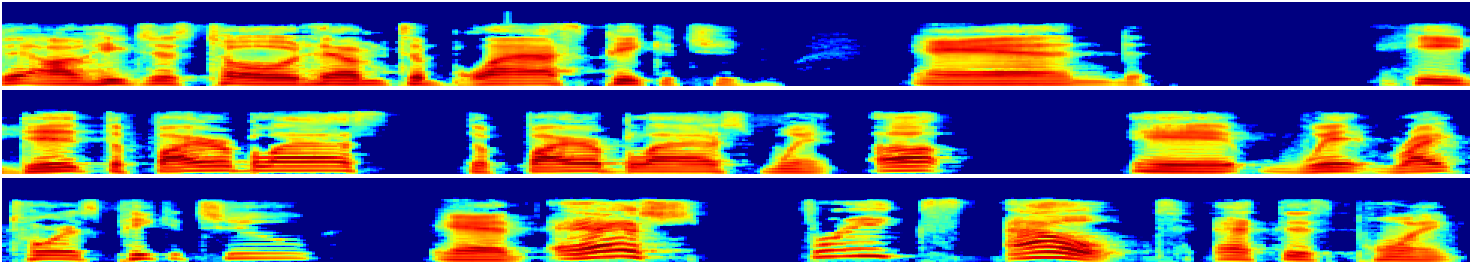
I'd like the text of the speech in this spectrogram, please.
They, um, he just told him to blast Pikachu, and he did the fire blast. The fire blast went up. It went right towards Pikachu, and Ash freaks out at this point,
